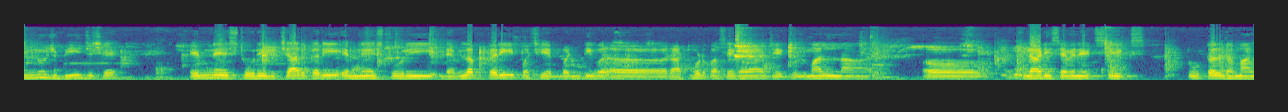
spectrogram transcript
એમનું જ બીજ છે. એમને સ્ટોરી વિચાર કરી, એમને સ્ટોરી ડેવલપ કરી, પછી એ બંટી રાઠોડ પાસે ગયા, જે ગુલમાલના Khiladi seven eight six total Dhamaal,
